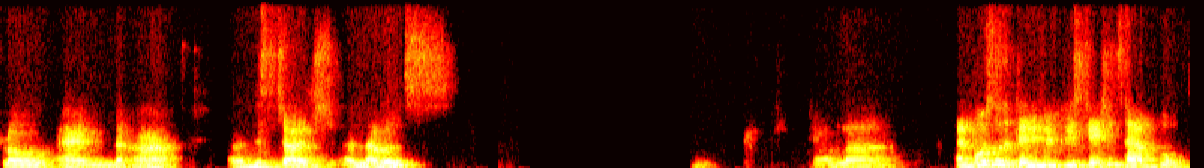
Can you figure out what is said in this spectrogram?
flow and uh, uh discharge uh, levels. Kerala, And most of the telemetry stations have both.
